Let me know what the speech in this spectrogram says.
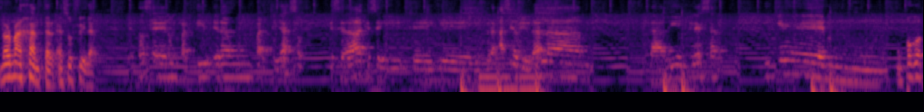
Norman Hunter en sus filas. Entonces era un, partid, era un partidazo que se daba, que, se, que, hacía vibrar la, la liga inglesa y que mm, un poco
